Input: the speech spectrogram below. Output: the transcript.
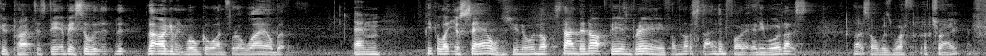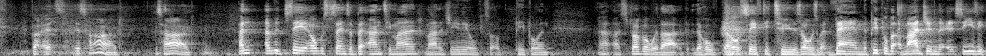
good practice database. So th that argument will go on for a while. But um, people like yourselves, you know, not standing up, being brave. I'm not standing for it anymore. That's that's always worth a try. but it's, it's hard. It's hard. And I would say it always sounds a bit anti-managerial sort of people, and I, I struggle with that. The whole, the whole safety too is always about them, the people that imagine that it's easy.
